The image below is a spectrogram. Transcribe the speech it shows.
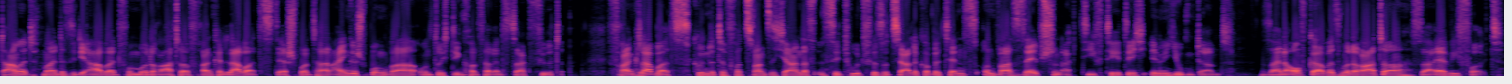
Damit meinte sie die Arbeit von Moderator Franke Laberts, der spontan eingesprungen war und durch den Konferenztag führte. Frank Laberts gründete vor 20 Jahren das Institut für soziale Kompetenz und war selbst schon aktiv tätig im Jugendamt. Seine Aufgabe als Moderator sah er wie folgt.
